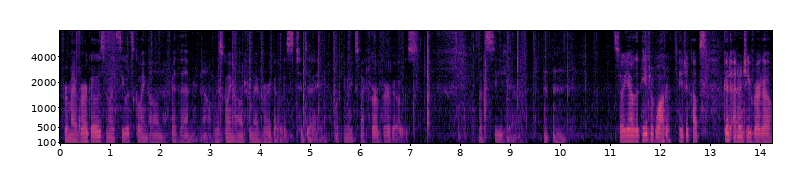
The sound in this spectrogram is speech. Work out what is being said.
for my Virgos and let's see what's going on for them right now. What's going on for my Virgos today? What can we expect for our Virgos Let's see here. so you have the Page of Water, the Page of Cups, Good energy, Virgo.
